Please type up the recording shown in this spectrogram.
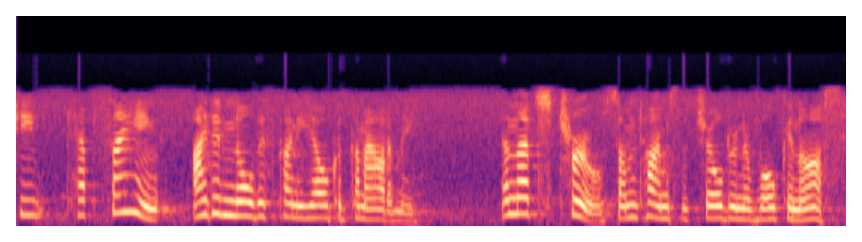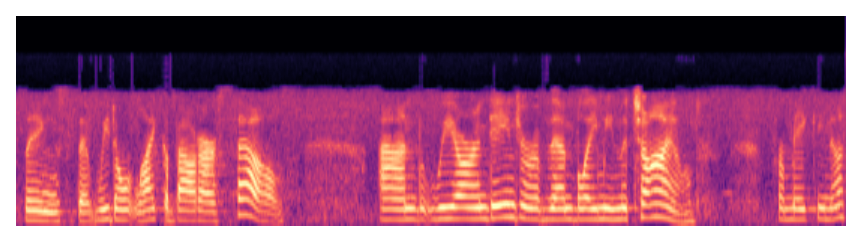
she kept saying, I didn't know this kind of yell could come out of me. And that's true. Sometimes the children evoke in us things that we don't like about ourselves. And we are in danger of then blaming the child for making us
